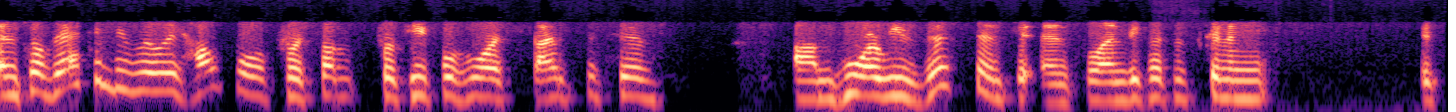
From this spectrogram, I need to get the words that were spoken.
And so that can be really helpful for some, for people who are sensitive, um, who are resistant to insulin because it's going to it's,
